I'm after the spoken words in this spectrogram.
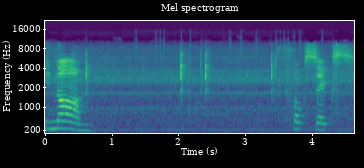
den Namen. Fox 6.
